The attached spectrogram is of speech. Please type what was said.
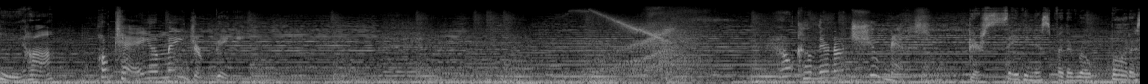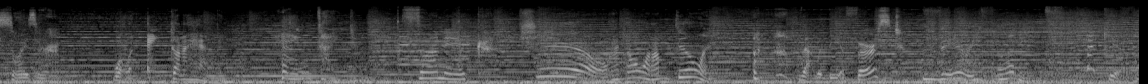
Huh? Okay, a major biggie. How come they're not shooting at us? They're saving us for the roboticizer. Well, it ain't gonna happen. Hang tight. Sonic. Chill, I know what I'm doing. That would be a first. Very funny. Thank you.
